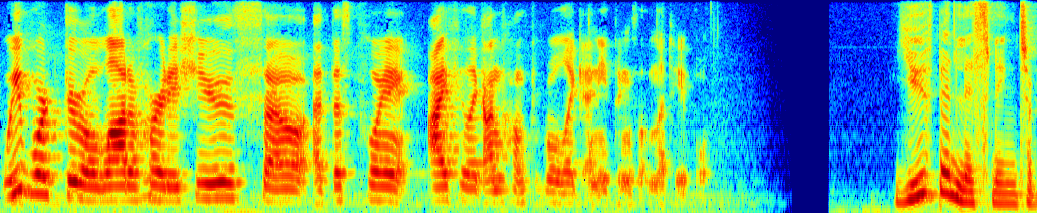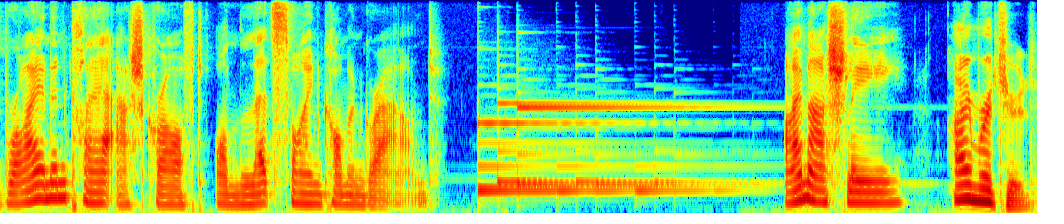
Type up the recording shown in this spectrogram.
we've worked through a lot of hard issues. So at this point, I feel like I'm comfortable, like anything's on the table. You've been listening to Brian and Claire Ashcraft on Let's Find Common Ground. I'm Ashley. I'm Richard.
